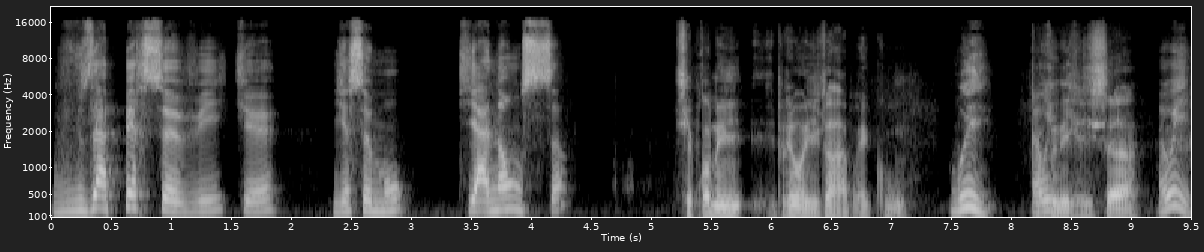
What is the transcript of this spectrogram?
vous apercevez qu'il y a ce mot qui annonce ça. C'est prémonitoire après coup. Oui. Quand Ah oui. on écrit ça. Ah oui.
